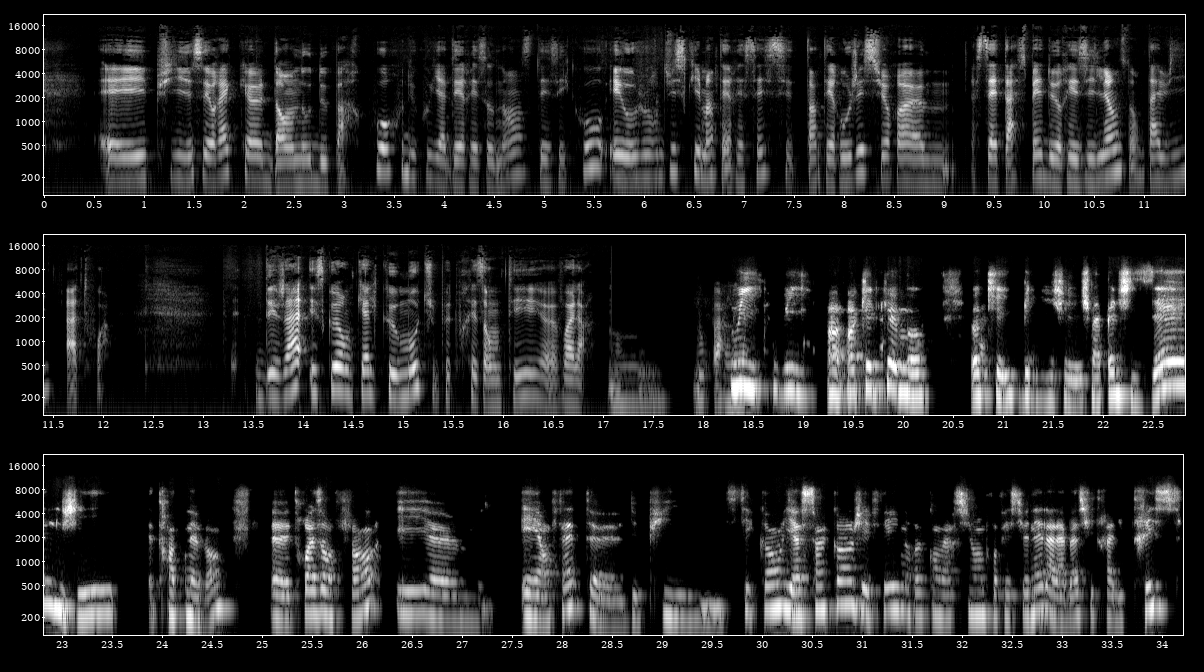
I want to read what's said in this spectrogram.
Et puis c'est vrai que dans nos deux parcours, du coup, il y a des résonances, des échos. Et aujourd'hui, ce qui m'intéressait, c'est d'interroger sur euh, cet aspect de résilience dans ta vie à toi. Déjà, est-ce que en quelques mots, tu peux te présenter, euh, voilà, Oui, oui, en, quelques mots. Ok, ben, je, m'appelle Gisèle, j'ai 39 ans, euh, trois enfants et et en fait, euh, depuis, c'est quand Il y a cinq ans, j'ai fait une reconversion professionnelle. À la base, je suis traductrice.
